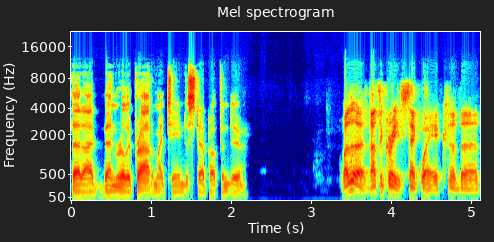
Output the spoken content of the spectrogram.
that I've been really proud of my team to step up and do. Well, that's a great segue to the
